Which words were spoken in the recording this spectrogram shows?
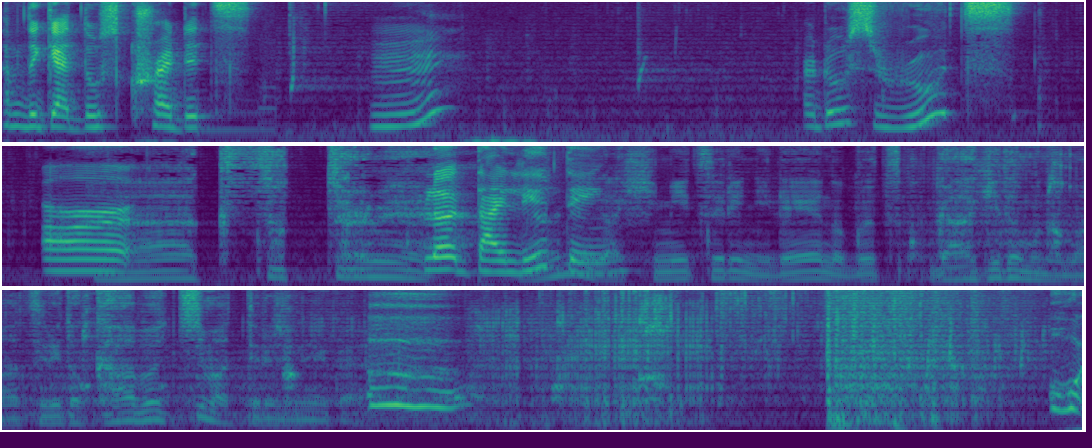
Time to get those credits. Hmm? Are those roots? Or ああクソったれめ blood 何 diluting? が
